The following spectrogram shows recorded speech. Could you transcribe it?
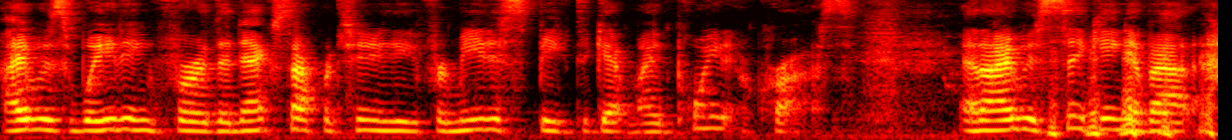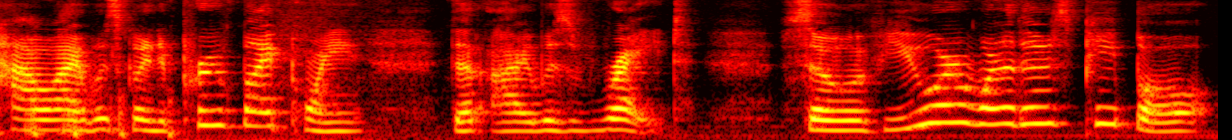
i was waiting for the next opportunity for me to speak to get my point across. And i was thinking about how i was going to prove my point that i was right so if you are one of those people,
